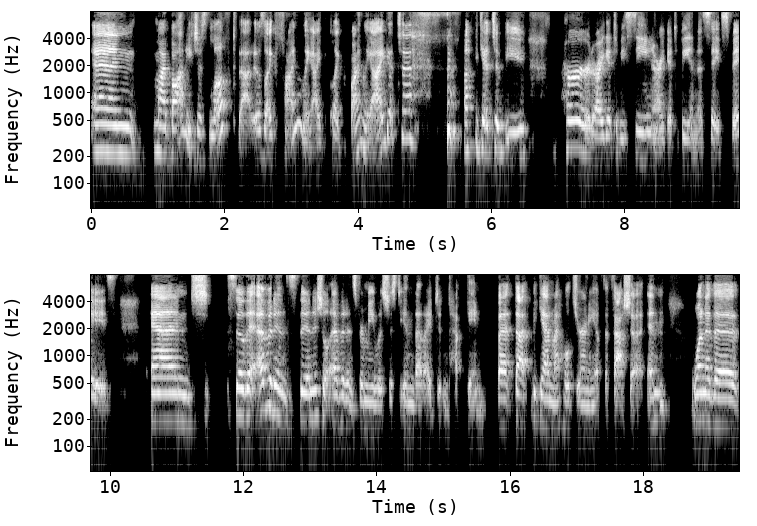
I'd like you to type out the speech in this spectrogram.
and my body just loved that. It was like finally i like finally i get to i get to be heard or i get to be seen or i get to be in a safe space. And so the evidence the initial evidence for me was just in that i didn't have pain. But that began my whole journey of the fascia. And one of the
